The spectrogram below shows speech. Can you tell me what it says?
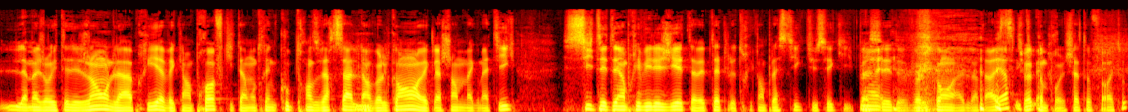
la majorité des gens l'a appris avec un prof qui t'a montré une coupe transversale d'un mhm. volcan avec la chambre magmatique. Si t'étais un privilégié, t'avais peut-être le truc en plastique, tu sais, qui passait de volcan à l'intérieur, tu vois, comme pour le château fort et tout.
